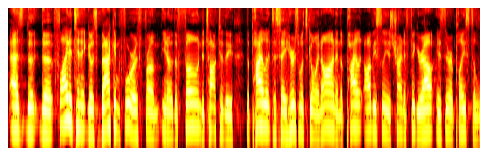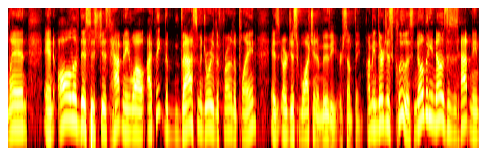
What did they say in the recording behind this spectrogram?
as the, the flight attendant goes back and forth from you know the phone to talk to the, the pilot to say, here's what's going on. And the pilot obviously is trying to figure out, is there a place to land? And all of this is just happening while I think the vast majority of the front of the plane is are just watching a movie or something. I mean, they're just clueless. Nobody knows this is happening,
